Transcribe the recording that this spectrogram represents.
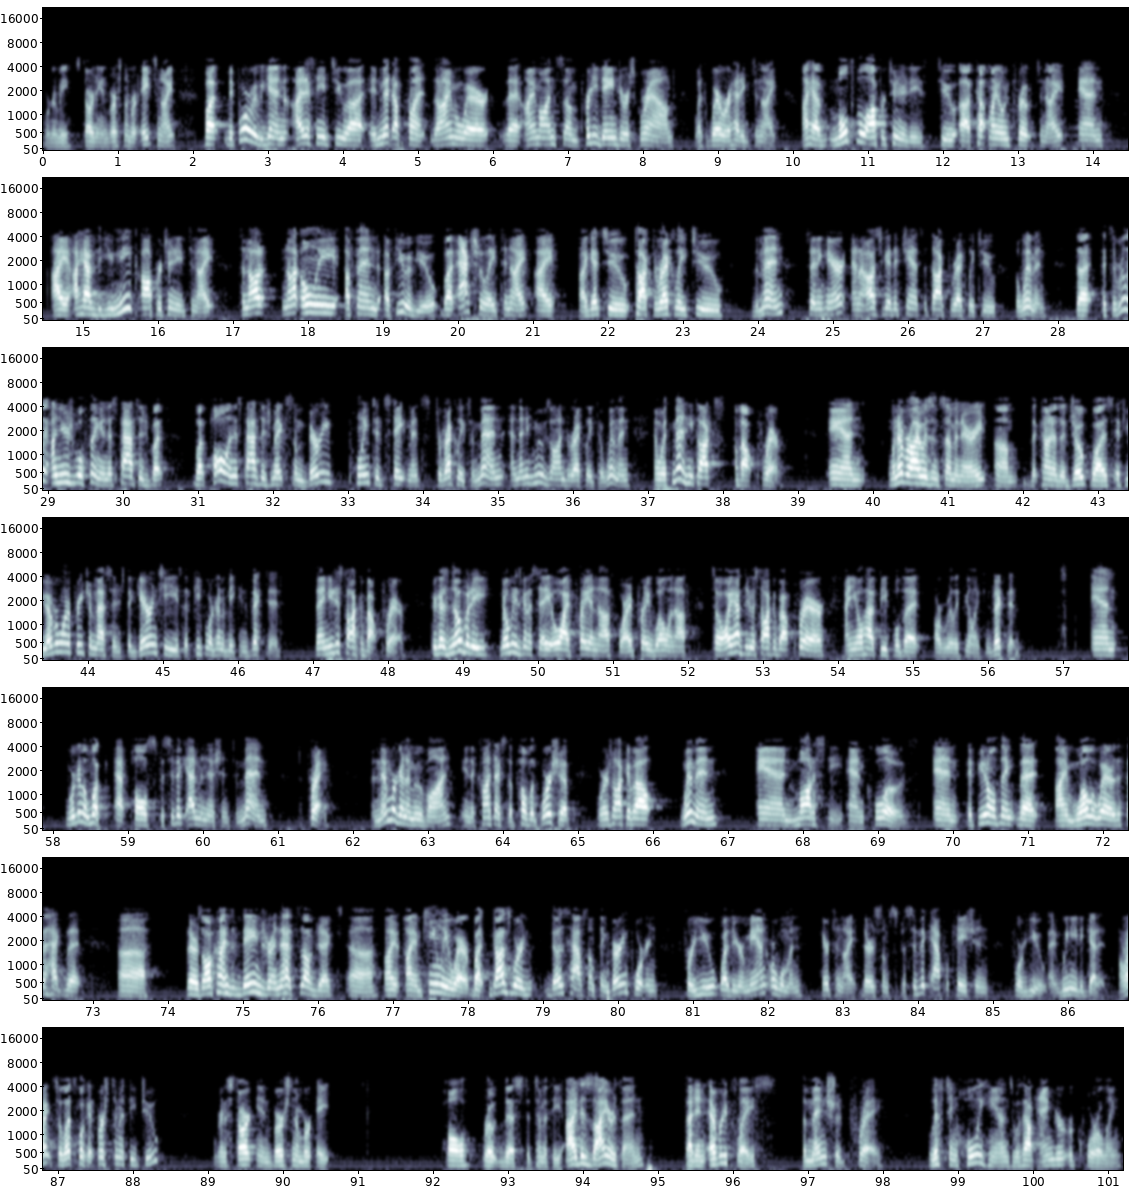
We're going to be starting in verse number 8 tonight. But before we begin, I just need to uh, admit up front that I'm aware that I'm on some pretty dangerous ground with where we're heading tonight. I have multiple opportunities to uh, cut my own throat tonight, and I, I have the unique opportunity tonight to not not only offend a few of you, but actually tonight I I get to talk directly to the men sitting here, and I also get a chance to talk directly to the women. It's a, it's a really unusual thing in this passage, but but Paul in this passage makes some very pointed statements directly to men, and then he moves on directly to women. And with men, he talks about prayer. And whenever I was in seminary, um, the kind of the joke was, if you ever want to preach a message that guarantees that people are going to be convicted, then you just talk about prayer. Because nobody, nobody's going to say, oh, I pray enough or I pray well enough. So all you have to do is talk about prayer, and you'll have people that are really feeling convicted. And we're going to look at Paul's specific admonition to men to pray. And then we're going to move on in the context of public worship. We're going to talk about women and modesty and clothes. And if you don't think that I'm well aware of the fact that uh, there's all kinds of danger in that subject. Uh, I, I am keenly aware. But God's Word does have something very important for you, whether you're man or woman, here tonight. There's some specific application for you, and we need to get it. All right, so let's look at 1 Timothy 2. We're going to start in verse number 8. Paul wrote this to Timothy I desire then that in every place the men should pray, lifting holy hands without anger or quarreling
